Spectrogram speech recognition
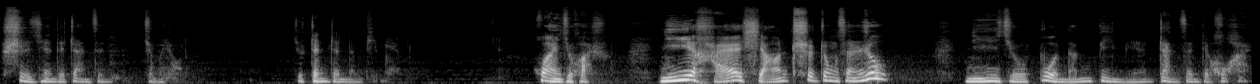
世间的战争就没有了，就真正能避免了。换一句话说。你还想吃众生肉，你就不能避免战争的祸害。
